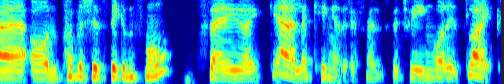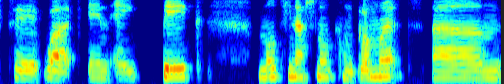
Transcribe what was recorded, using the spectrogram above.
uh, on publishers big and small. So, like, yeah, looking at the difference between what it's like to work in a big multinational conglomerate um,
